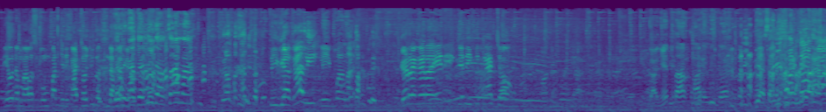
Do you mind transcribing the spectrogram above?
dia udah males ngumpan jadi kacau juga tendangannya. Jadi kacau juga sama. Tiga kali, lima nggak. Gara-gara ini jadi ikut kacau. Gak nyetak kemarin juga. Biasanya gak nyetak.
